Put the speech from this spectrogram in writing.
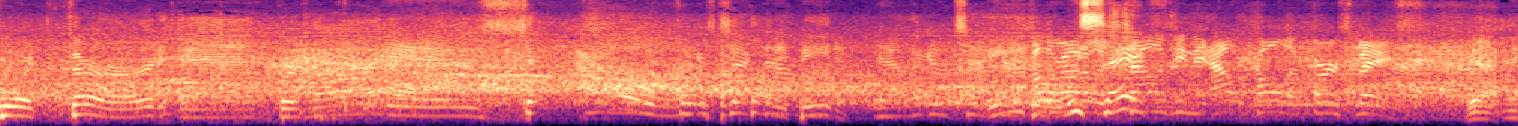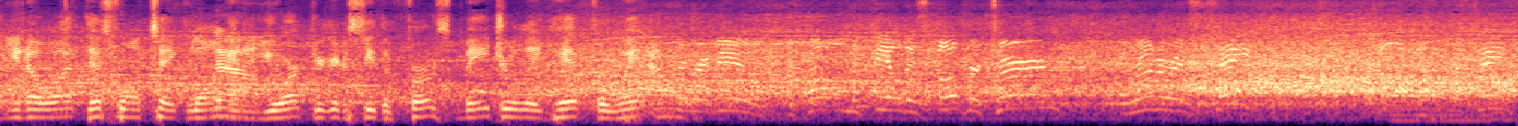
toward third, and Bernard is. Oh, first check that. He beat it. Yeah, they're going to check. He Colorado's safe. challenging the out call at first base. Yeah, and you know what? This won't take long No. in New York. You're going to see the first major league hit for Wynton. After review, the call on the field is overturned. The runner is safe. Colorado retains.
